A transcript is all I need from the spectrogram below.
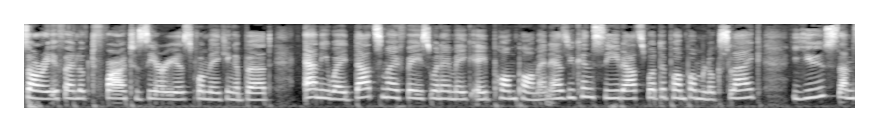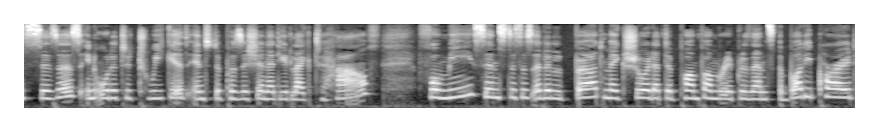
Sorry if I looked far too serious for making a bird. Anyway, that's my face when I make a pom-pom and as you can see that's what the pom-pom looks like. Use some scissors in order to tweak it into the position that you'd like to have. For me, since this is a little bird, make sure that the pom-pom represents the body part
